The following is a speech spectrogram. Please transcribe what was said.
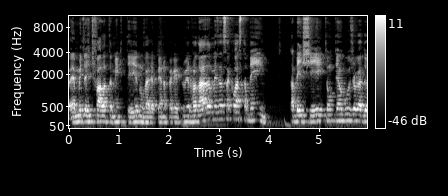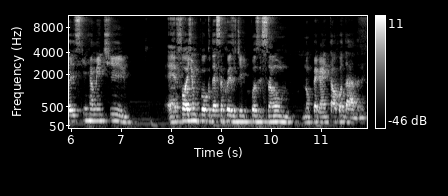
é, muita gente fala também que TE não vale a pena pegar em primeira rodada, mas essa classe tá bem, tá bem cheia, então tem alguns jogadores que realmente é, fogem um pouco dessa coisa de posição não pegar em tal rodada, né?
